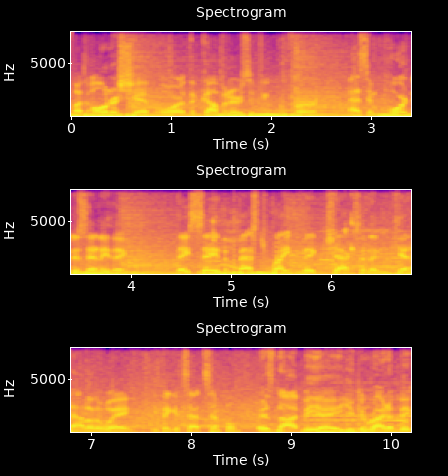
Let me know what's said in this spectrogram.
but ownership, or the governors if you prefer, as important as anything. They say the best write big checks and then get out of the way. You think it's that simple? It's not, BA. You can write a big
